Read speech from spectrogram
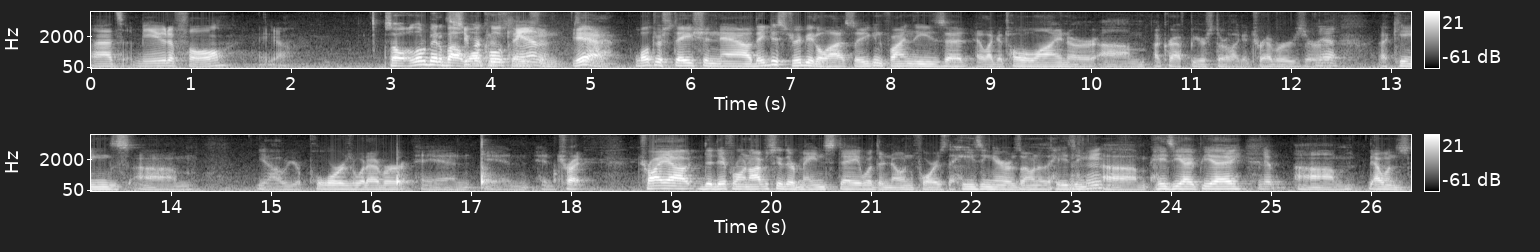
That's beautiful. There you go. So a little bit about Super Walter cool Station. can, yeah, Walter Station now they distribute a lot, so you can find these at, at like a Total Wine or um, a craft beer store like a Trevor's or Yeah. a King's. Um, you know your pours, whatever, and and and try try out the different one. Obviously, their mainstay, what they're known for, is the hazing Arizona, the hazing um, hazy IPA. Yep. Um, that one's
